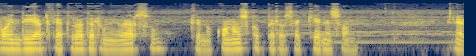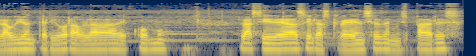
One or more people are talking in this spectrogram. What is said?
Buen día criaturas del universo que no conozco pero sé quiénes son. En el audio anterior hablaba de cómo las ideas y las creencias de mis padres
